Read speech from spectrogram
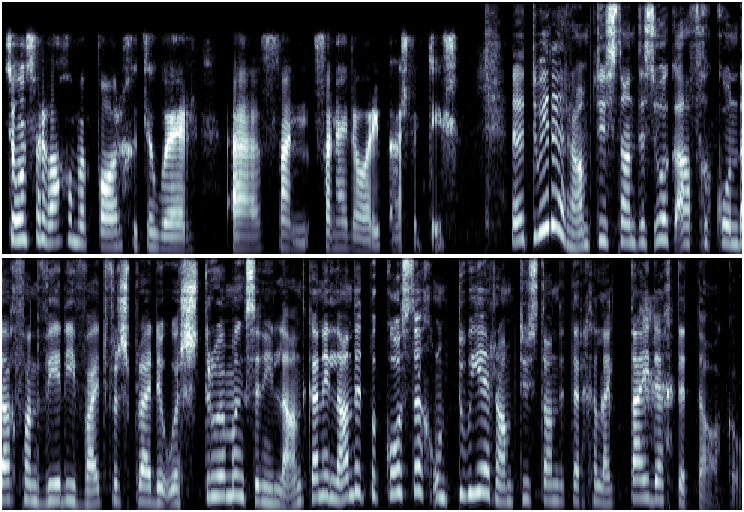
So ons verwag om 'n paar goed te hoor uh van vanuit daardie perspektief. Nou 'n tweede ramptoestand is ook afgekondig vanweë die wydverspreide oorstromings in die land. Kan die land dit bekostig om twee ramptoestande tergelyktydig te takel?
